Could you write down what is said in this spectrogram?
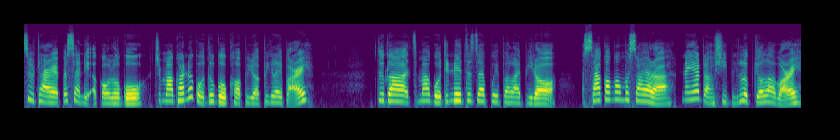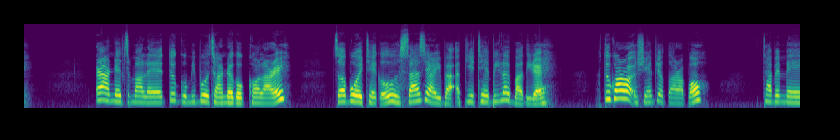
စုထားတဲ့ပတ်စံတွေအကုန်လုံးကိုကျမခန်းကိုသူ့ကိုခေါ်ပြီးတော့ပြီးလိုက်ပါတယ်သူကကျမကိုတင်းတင်းသက်သက်ဖွေးပလိုက်ပြီးတော့အစားကောင်းကောင်းမစားရတာနှစ်ရက်တောင်ရှိပြီလို့ပြောလာပါတယ်အဲ့ဒါနဲ့ကျမလည်းသူ့ကိုမိဖို့ချမ်းတဲ့ကိုခေါ်လာတယ်ကျောပွေထဲကိုစားစရာတွေပါအပြစ်ထည့်ပြီးလိုက်ပါသေးတယ်သူကတော့အရင်ပြုတ်သွားတာပေါ့ဒါပေမဲ့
